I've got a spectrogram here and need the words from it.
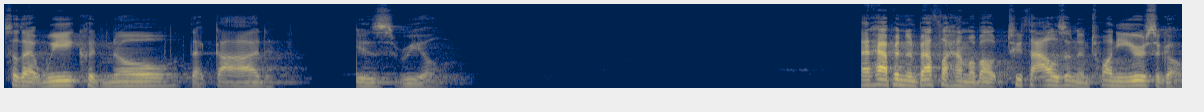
so that we could know that God is real. That happened in Bethlehem about 2,020 years ago.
